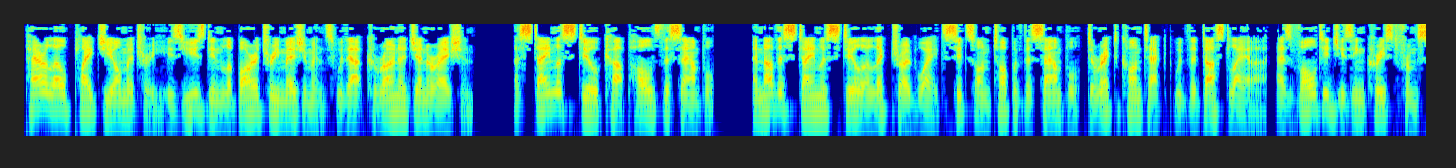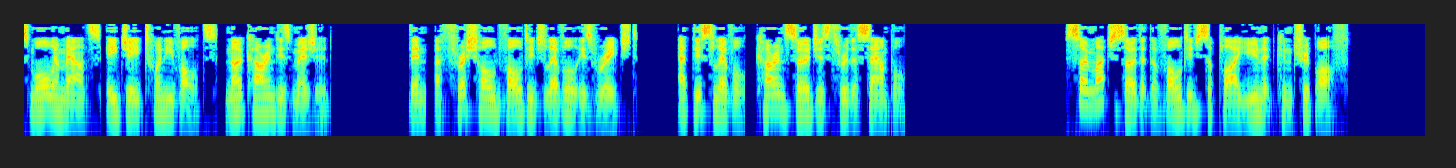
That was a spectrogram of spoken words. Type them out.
Parallel plate geometry is used in laboratory measurements without corona generation. A stainless steel cup holds the sample. Another stainless steel electrode weight sits on top of the sample direct contact with the dust layer. As voltage is increased from small amounts e.g. 20 volts, no current is measured. Then, a threshold voltage level is reached. At this level, current surges through the sample. So much so that the voltage supply unit can trip off.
